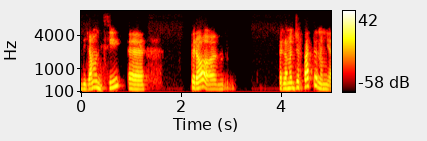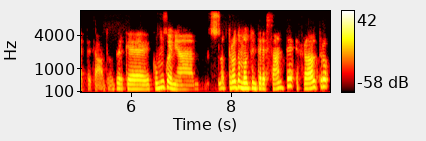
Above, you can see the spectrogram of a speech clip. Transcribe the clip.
diciamo di sì, eh, però ehm, per la maggior parte non mi è pesato, perché comunque mi ha, l'ho trovato molto interessante e fra l'altro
